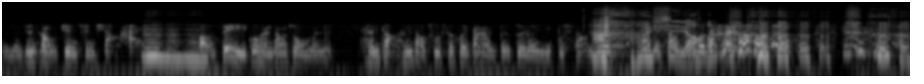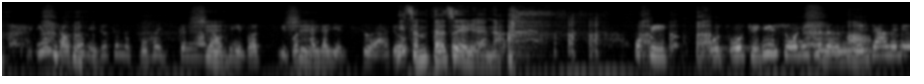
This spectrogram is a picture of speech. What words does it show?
我们就是那种眷村小孩，嗯嗯嗯，好，所以过程当中我们。很早很早出社会，当然得罪的人也不少。因为我们小时候当然就是，因为小时候你就真的不会跟人家聊天，也不会也不会看人家眼色啊。就你怎么得罪人啊？我比我我举例说，你可能人家那边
